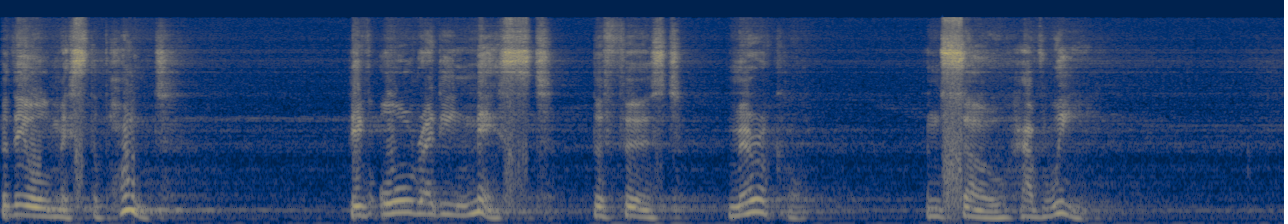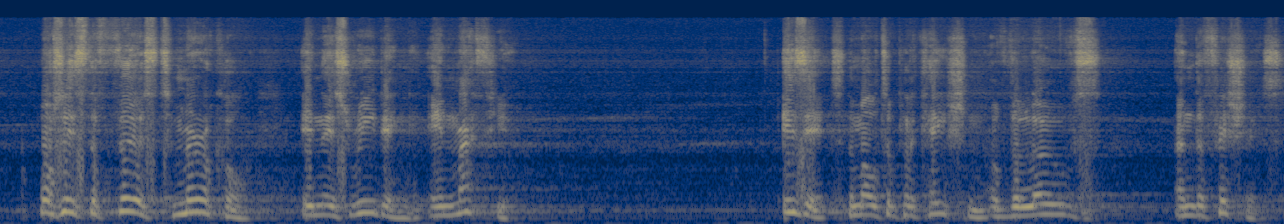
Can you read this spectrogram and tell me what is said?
but they all miss the point. They've already missed the first miracle, and so have we. What is the first miracle in this reading in Matthew? Is it the multiplication of the loaves and the fishes?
